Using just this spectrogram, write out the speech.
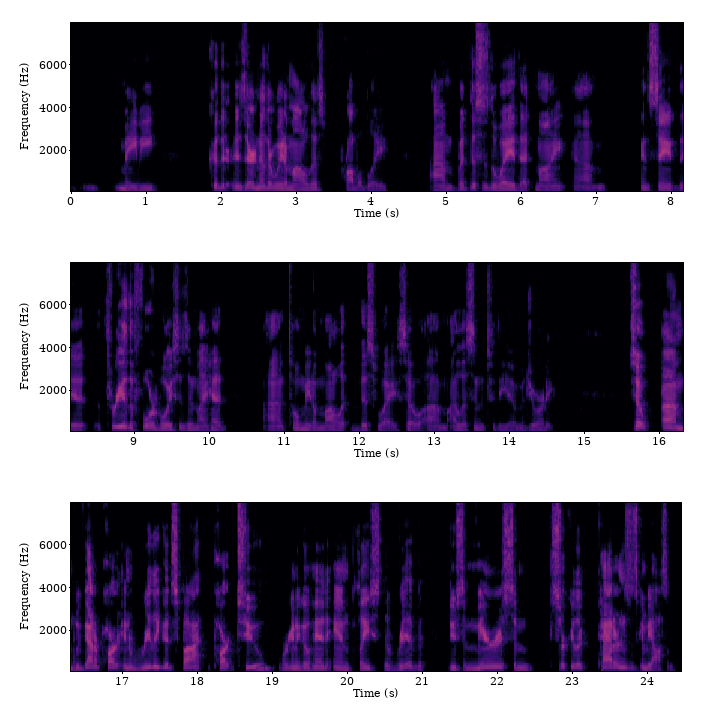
maybe. Could there? Is there another way to model this? Probably. Um, but this is the way that my um, insane the, three of the four voices in my head uh, told me to model it this way. So um, I listened to the uh, majority. So um, we've got our part in a really good spot. Part two, we're going to go ahead and place the rib, do some mirrors, some circular patterns. It's going to be awesome.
